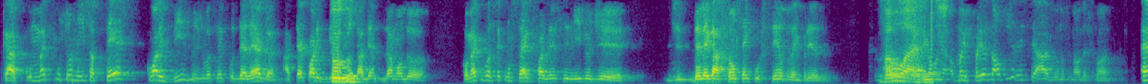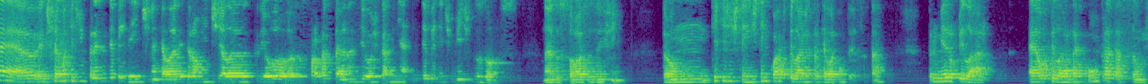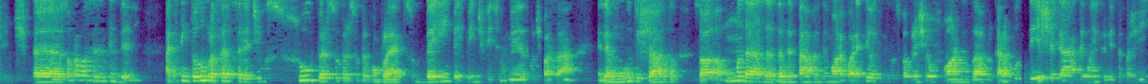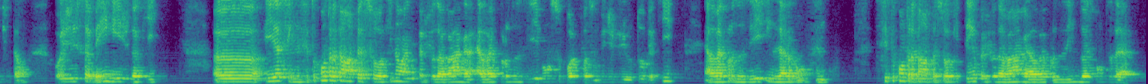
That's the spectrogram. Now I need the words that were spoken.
Cara, como é que funciona isso? Até core business você delega? Até core business está dentro da mão do... Como é que você consegue fazer esse nível de de delegação 100% da empresa. Vamos lá, gente. É uma empresa autogerenciável, no final das contas. É, a gente chama aqui de empresa independente, né? Que ela literalmente ela criou as suas próprias pernas e hoje caminha independentemente dos donos, né? Dos sócios, enfim. Então, o que, que a gente tem? A gente tem quatro pilares para que ela aconteça, tá? Primeiro pilar é o pilar da contratação, gente. É, só para vocês entenderem. Aqui tem todo um processo seletivo super, super, super complexo, bem, bem, bem difícil mesmo de passar. Ele é muito chato. Só uma da, da, das etapas demora 48 minutos para preencher o forms lá, para o cara poder chegar ter uma entrevista com a gente. Então, hoje isso é bem rígido aqui. Uh, e assim, se tu contratar uma pessoa que não é do perfil da vaga, ela vai produzir, vamos supor que fosse um vídeo de YouTube aqui, ela vai produzir em 0.5. Se tu contratar uma pessoa que tem o perfil da vaga, ela vai produzir em 2.0.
